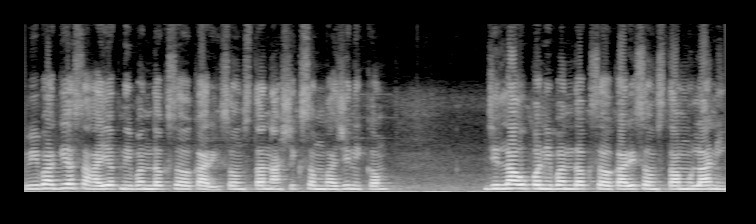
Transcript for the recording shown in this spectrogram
विभागीय सहाय्यक निबंधक सहकारी संस्था नाशिक संभाजी निकम जिल्हा उपनिबंधक सहकारी संस्था मुलानी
